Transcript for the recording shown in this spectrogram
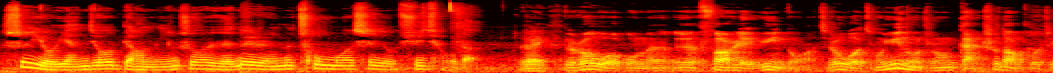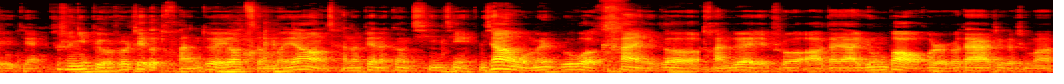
是有研究表明说，人对人的触摸是有需求的。对，比如说我我们呃傅老师也运动啊，其实我从运动之中感受到过这一点，就是你比如说这个团队要怎么样才能变得更亲近？你像我们如果看一个团队说啊，大家拥抱，或者说大家这个什么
